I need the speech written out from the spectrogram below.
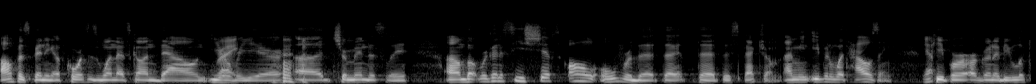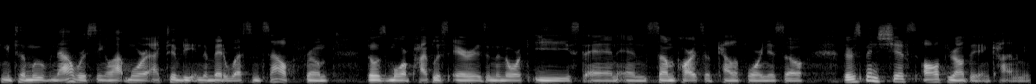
Office spending, of course, is one that's gone down year Right. over year uh, tremendously. Um, but we're going to see shifts all over the, the, the, the spectrum. I mean, even with housing, Yep. people are going to be looking to move. Now we're seeing a lot more activity in the Midwest and South from those more populous areas in the Northeast and, and some parts of California. So there's been shifts all throughout the economy.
